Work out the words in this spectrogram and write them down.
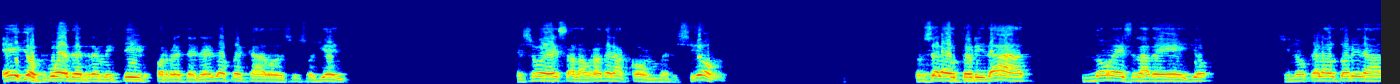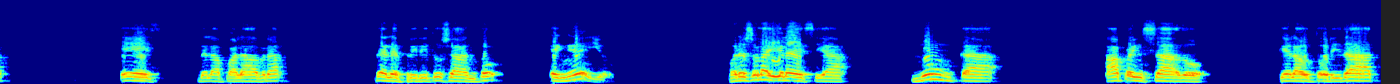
Ellos pueden remitir o retener los pecados de sus oyentes. Eso es a la hora de la conversión. Entonces la autoridad no es la de ellos, sino que la autoridad es de la palabra del Espíritu Santo en ellos. Por eso la iglesia nunca ha pensado que la autoridad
